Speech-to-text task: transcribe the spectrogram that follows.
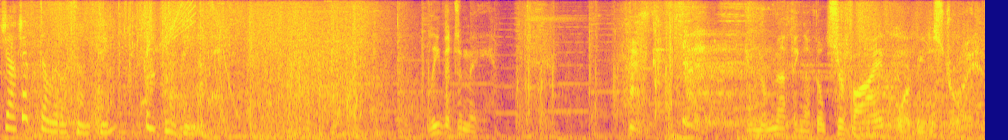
Just, just a little something. Think nothing of it. Leave it to me. You know nothing of the survive or be destroyed.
